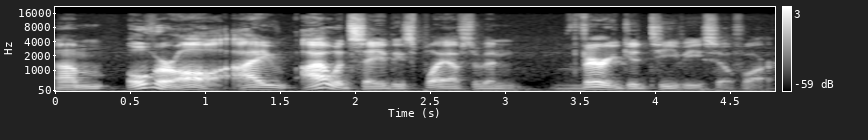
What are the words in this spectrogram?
um, overall, I I would say these playoffs have been very good TV so far.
